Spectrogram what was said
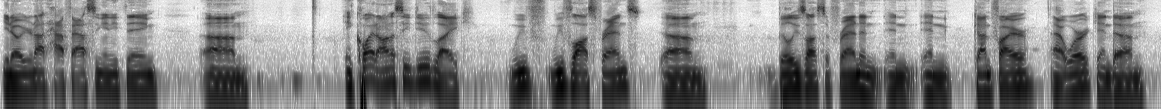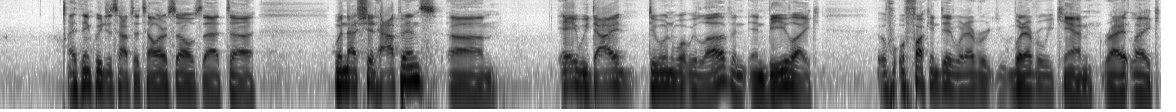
You know, you're not half-assing anything. Um, and quite honestly, dude, like we've we've lost friends. Um, Billy's lost a friend in, in, in gunfire at work. And um, I think we just have to tell ourselves that uh, when that shit happens, um, A, we died doing what we love, and, and B, like, we fucking did whatever whatever we can, right? Like,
